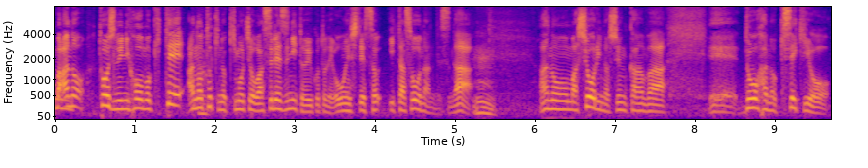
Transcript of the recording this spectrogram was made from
まあ、あの、当時のユニフォームを着て、あの時の気持ちを忘れずにということで応援していたそうなんですが、うん、あの、まあ、勝利の瞬間は、えー、ドーハの奇跡を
